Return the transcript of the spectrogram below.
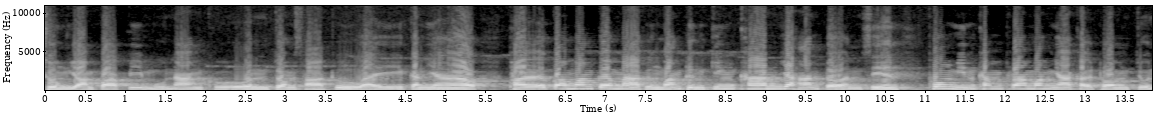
สุงยอมปากปีหมู่นางคุณจมสาธุไว้กันยาว เผอก็มองเกิมมาถึงมองถึงกิ่งคานยาหารตนเสียนพุ่งมินคำพระมังยาเขทมจุน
